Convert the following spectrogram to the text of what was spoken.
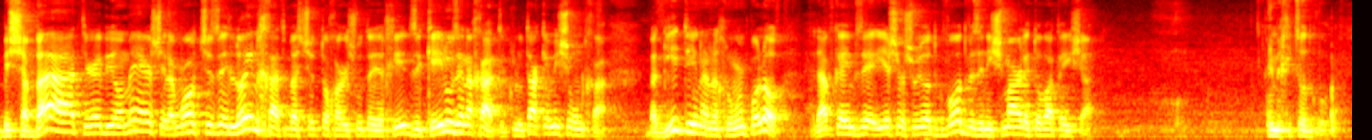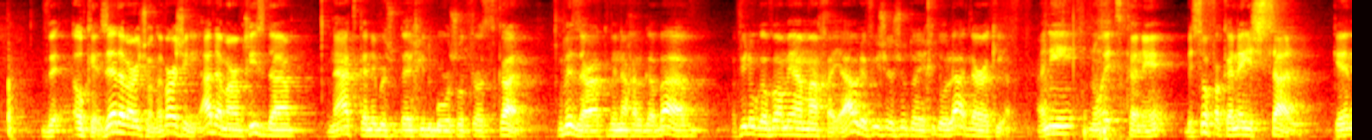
בשבת רבי אומר שלמרות שזה לא ינחת בתוך הרשות היחיד, זה כאילו זה נחת, זה קלוטה כמי שהונחה. בגיטין אנחנו אומרים פה לא, דווקא אם זה, יש רשויות גבוהות וזה נשמר לטובת האישה. הן מחיצות גבוהות. ואוקיי, זה הדבר הראשון. דבר שני, עד אמר חיסדא, נעץ קנה ברשות היחיד ובראשו תרסקל, וזרק ונח על גביו, אפילו גבוה מהמה חייב, לפי שרשות היחיד עולה עד לרקיע. אני נועץ קנה, בסוף הקנה יש סל, כן?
